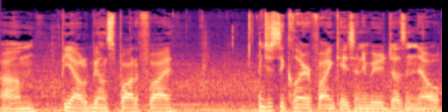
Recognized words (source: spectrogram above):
Um, but yeah, it'll be on Spotify. And just to clarify, in case anybody doesn't know,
